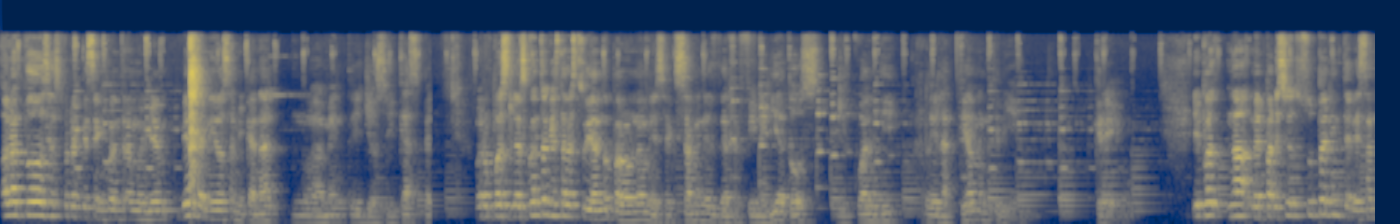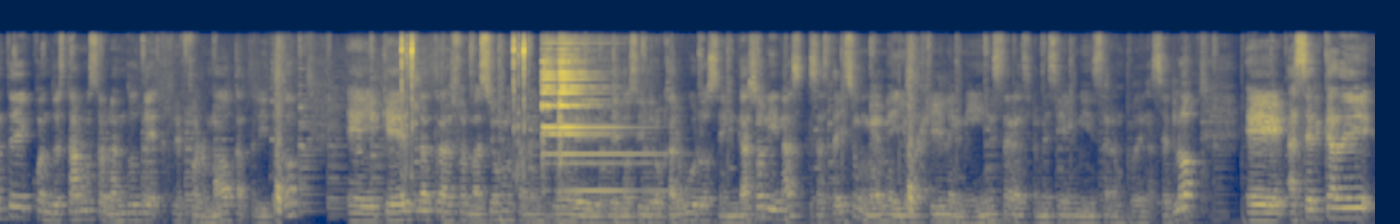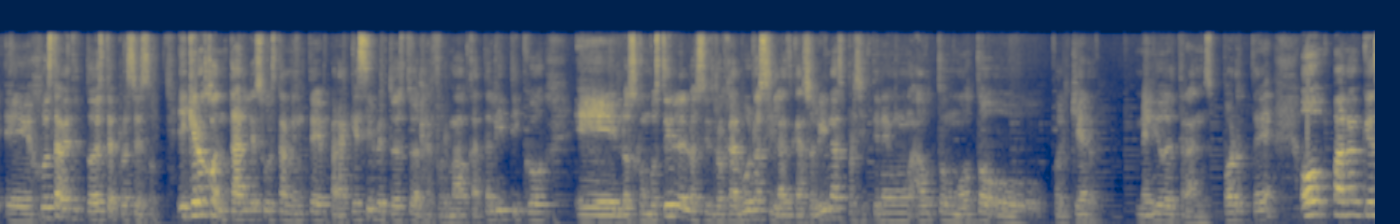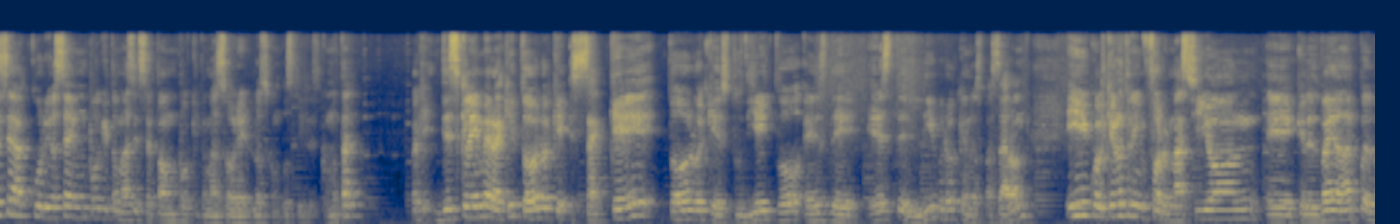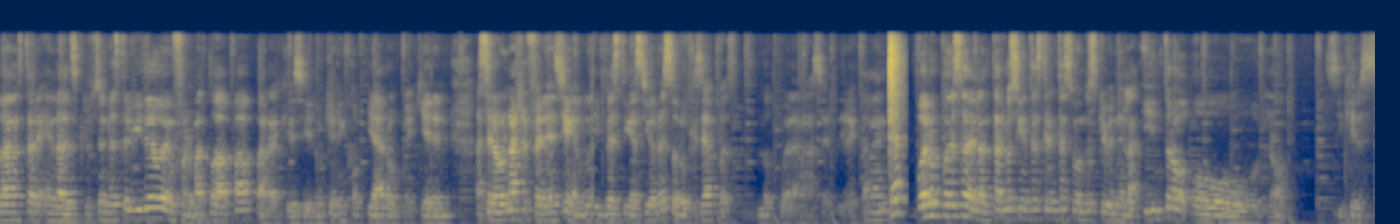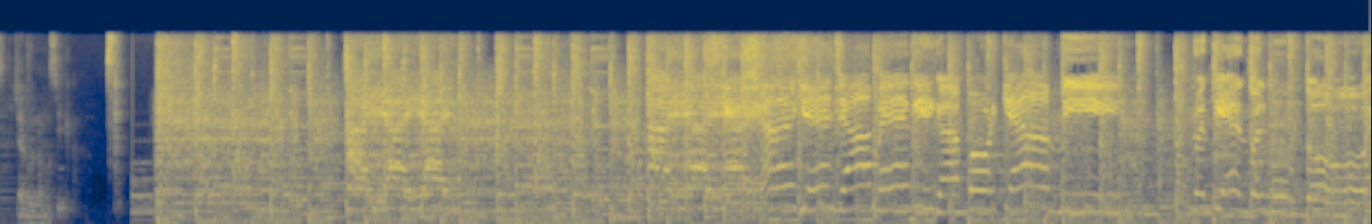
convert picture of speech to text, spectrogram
Hola a todos, espero que se encuentren muy bien. Bienvenidos a mi canal. Nuevamente, yo soy Casper. Bueno, pues les cuento que estaba estudiando para uno de mis exámenes de refinería 2, el cual di relativamente bien, creo. Y pues nada, me pareció súper interesante cuando estábamos hablando de reformado catalítico, eh, que es la transformación justamente de, los hidrocarburos en gasolinas. Pues hasta hice un meme y un reel en mi Instagram, si no me siguen en mi Instagram pueden hacerlo. Eh, acerca de eh, justamente todo este proceso. Y quiero contarles justamente para qué sirve todo esto del reformado catalítico, los combustibles, los hidrocarburos y las gasolinas, por si tienen un auto, moto o cualquier medio de transporte, o para que sea curioso un poquito más y sepa un poquito más sobre los combustibles como tal. Ok, disclaimer aquí, todo lo que saqué, todo lo que estudié y todo es de este libro que nos pasaron y cualquier otra información eh, que les vaya a dar pues van a estar en la descripción de este video en formato APA para que si lo quieren copiar o me quieren hacer alguna referencia en algunas investigaciones o lo que sea pues lo puedan hacer directamente. Bueno, puedes adelantar los siguientes 30 segundos que viene la intro o no, si quieres escuchar una música. Los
